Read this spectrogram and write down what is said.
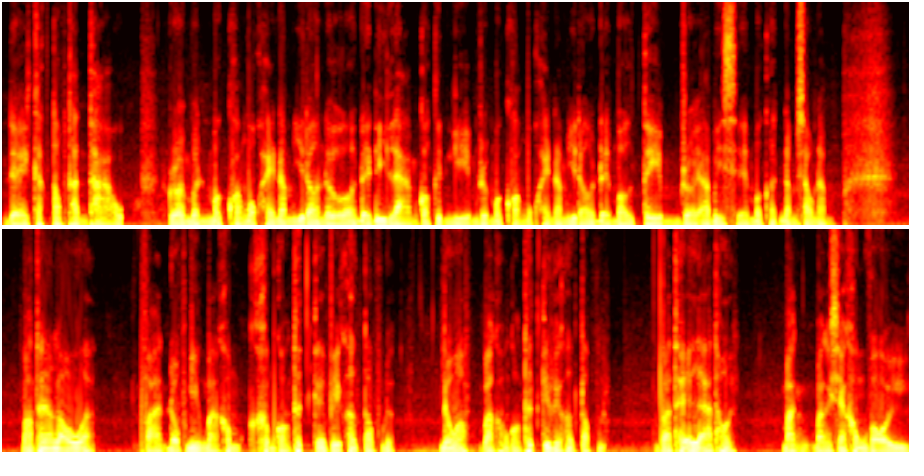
để cắt tóc thành thạo, rồi mình mất khoảng một hai năm gì đó nữa để đi làm có kinh nghiệm, rồi mất khoảng một hai năm gì đó để mở tiệm, rồi abc mất hết năm, sáu năm. Bạn thấy nó lâu quá, và đột nhiên bạn không không còn thích cái việc hớt tóc nữa. Đúng không? Bạn không còn thích cái việc hớt tóc nữa. và thế là thôi bạn bạn sẽ không vội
